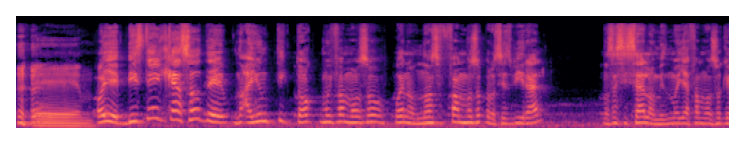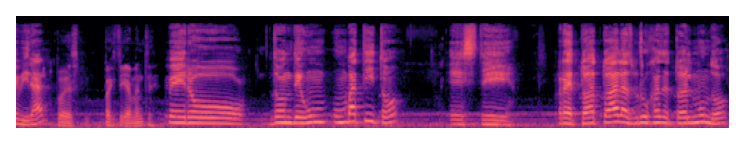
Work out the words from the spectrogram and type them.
Eh, Oye, ¿viste el caso de... Hay un TikTok muy famoso, bueno, no es famoso, pero sí es viral. No sé si sea lo mismo ya famoso que viral. pues prácticamente. Pero donde un, un batito, este, retó a todas las brujas de todo el mundo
